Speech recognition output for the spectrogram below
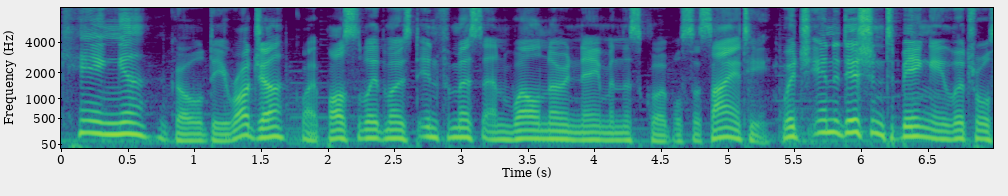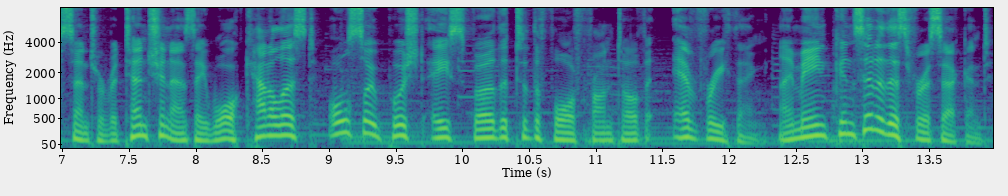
king, Gol D. Roger, quite possibly the most infamous and well-known name in this global society, which in addition to being a literal center of attention as a war catalyst, also pushed Ace further to the forefront of everything. I mean, consider this for a second.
